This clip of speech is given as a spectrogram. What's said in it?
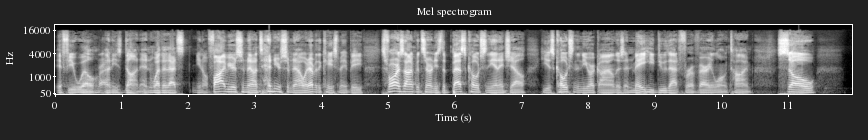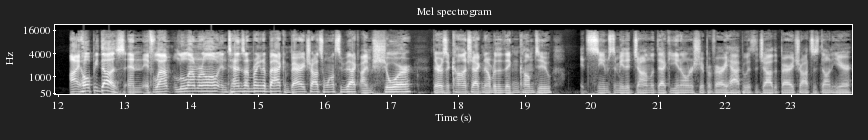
if you will, and he's done. And whether that's you know five years from now, ten years from now, whatever the case may be, as far as I'm concerned, he's the best coach in the NHL. He is coaching the New York Islanders, and may he do that for a very long time. So. I hope he does. And if Lam- Lou Lamoriello intends on bringing it back and Barry Trotz wants to be back, I'm sure there's a contract number that they can come to. It seems to me that Jon Ledecky and ownership are very happy with the job that Barry Trotz has done here.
